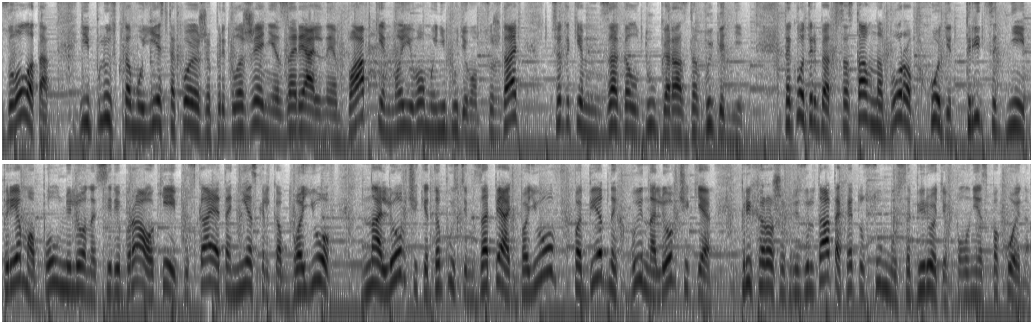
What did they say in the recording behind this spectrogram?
золота и плюс к тому есть такое же предложение за реальные бабки, но его мы не будем обсуждать. Все-таки за голду гораздо выгодней. Так вот, ребят, в состав набора входит 30 дней према, полмиллиона серебра, окей, пускай это несколько боев на Левчике, допустим, за 5 боев победных вы на Левчике при хороших результатах эту сумму соберете в вполне спокойно.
